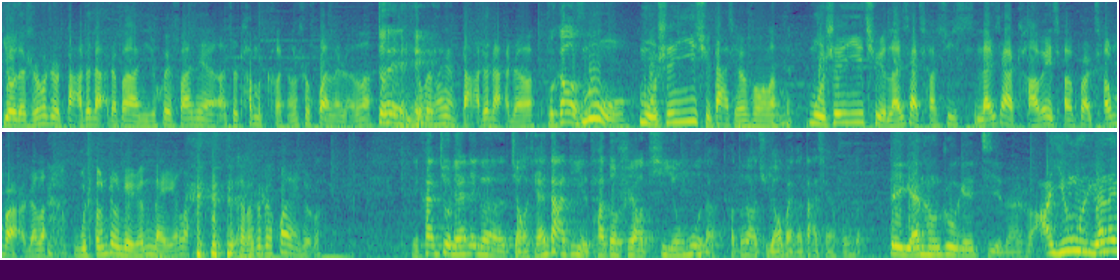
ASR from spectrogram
有的时候就是打着打着吧，你就会发现啊，就是他们可能是换了人了，对你就会发现打着打着，不告诉我。木木深一去大前锋了，木深一去篮下抢去篮下卡位抢板抢板去了，武藤正这人没了，可能是被换下去了。你看，就连那个角田大地，他都是要替樱木的，他都要去摇摆到大前锋的。被袁藤柱给挤的，说啊，樱木原来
